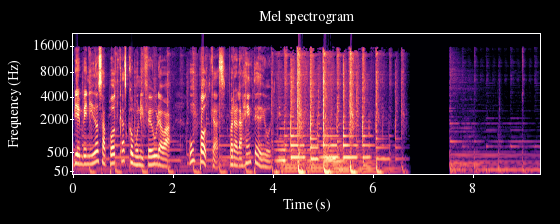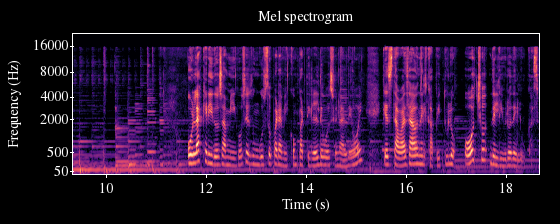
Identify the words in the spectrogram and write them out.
Bienvenidos a Podcast Comunife Urabá, un podcast para la gente de hoy. Hola queridos amigos, es un gusto para mí compartir el devocional de hoy que está basado en el capítulo 8 del libro de Lucas.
